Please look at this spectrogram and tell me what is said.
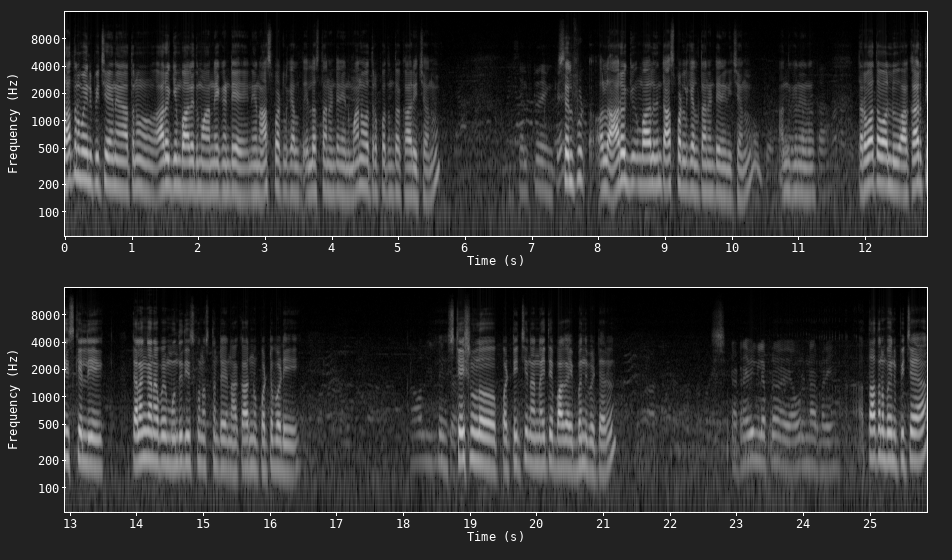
తాతను పోయిన పిచ్చి అనే అతను ఆరోగ్యం బాగాలేదు మా అన్నయ్య కంటే నేను హాస్పిటల్కి వెళ్ వెళ్ళొస్తానంటే నేను మానవ దృక్పథంతో కారు ఇచ్చాను. సెల్ఫ్ డ్రైవింగ్ సెల్ఫ్ వాళ్ళు ఆరోగ్యం బాగాలేదంటే హాస్పిటల్కి వెళ్తానంటే నేను ఇచ్చాను. అందుకు నేను తర్వాత వాళ్ళు ఆ కారు తీసుకెళ్ళి తెలంగాణ పోయి ముందు తీసుకొని వస్తుంటే నా కారును పట్టుబడి స్టేషన్లో పట్టించి నన్ను అయితే బాగా ఇబ్బంది పెట్టారు. డ్రైవింగ్లో ఎప్పుడు ఎవరున్నారు మరి? తాతను పోయిన పిచ్చయ్య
